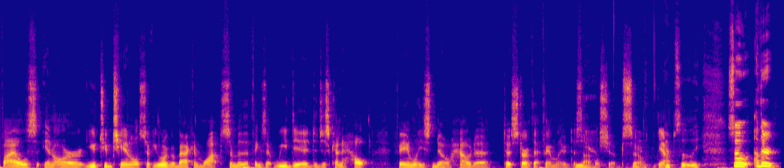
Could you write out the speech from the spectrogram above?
files in our YouTube channel. So if you want to go back and watch some of the things that we did to just kind of help families know how to to start that family discipleship. So yeah. Absolutely. So other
